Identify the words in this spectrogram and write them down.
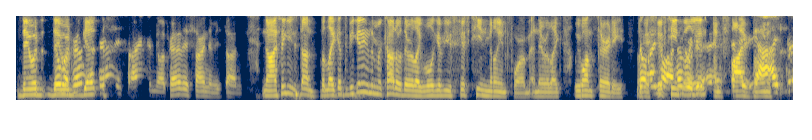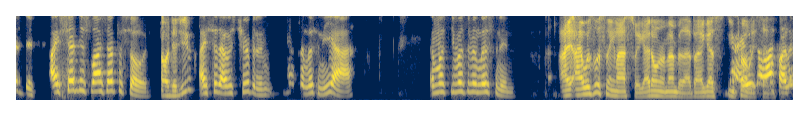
They would they No, would apparently, get apparently they signed him. No, apparently they signed him. He's done. no. I think he's done. But like at the beginning of the Mercado, they were like, "We'll give you 15 million for him," and they were like, "We want 30." Okay, know, I 15 remember we million did- and five yeah, I said this. I said this last episode. oh, did you? I said I was tripping and you must have been listening. Yeah, I must. You must have been listening. I, I was listening last week. I don't remember that, but I guess you yeah, probably said. I it. literally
